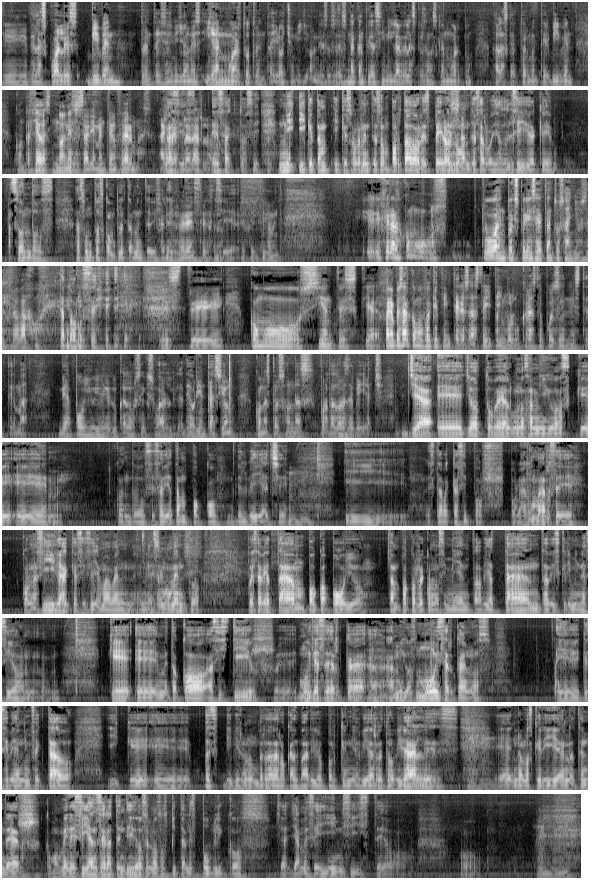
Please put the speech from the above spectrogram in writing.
eh, de las cuales viven 36 millones y han muerto 38 millones. O sea, es una cantidad similar de las personas que han muerto a las que actualmente viven contagiadas, no necesariamente enfermas. Hay que aclararlo. Exacto, sí. Ni, y, que y que solamente son portadores, pero no han desarrollado el SIDA, que son dos asuntos completamente diferentes. Diferentes, Así es. efectivamente. Eh, Gerardo, ¿cómo tú en tu experiencia de tantos años de trabajo? 14. este, ¿Cómo sientes que... Para empezar, ¿cómo fue que te interesaste y te involucraste pues en este tema de apoyo y de educador sexual, de orientación con las personas portadoras de VIH? Ya, eh, yo tuve algunos amigos que eh, cuando se sabía tan poco del VIH, y estaba casi por, por armarse con la SIDA, que así se llamaba en, ese momento, pues había tan poco apoyo, tan poco reconocimiento, había tanta discriminación, que eh, me tocó asistir eh, muy de cerca a amigos muy cercanos eh, que se habían infectado y que pues vivieron un verdadero calvario porque ni había retrovirales, no los querían atender como merecían ser atendidos en los hospitales públicos, ya, llámese IMSS o...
